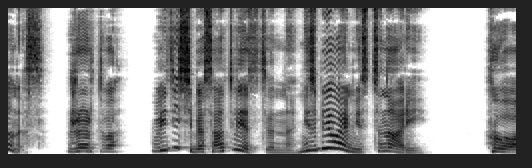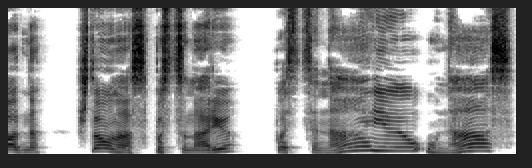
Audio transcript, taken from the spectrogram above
у нас жертва. Веди себя соответственно, не сбивай мне сценарий». «Ладно. Что у нас по сценарию?» По сценарию у нас...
